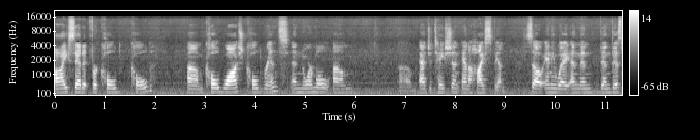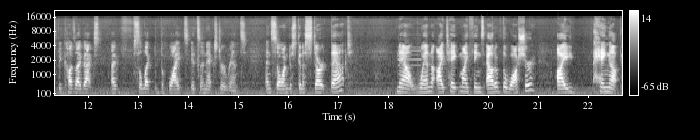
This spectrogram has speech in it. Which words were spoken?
I set it for cold cold um, cold wash cold rinse and normal um, um, agitation and a high spin. So anyway, and then then this because I've I've selected the whites, it's an extra rinse. And so I'm just going to start that. Now, when I take my things out of the washer, I hang up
